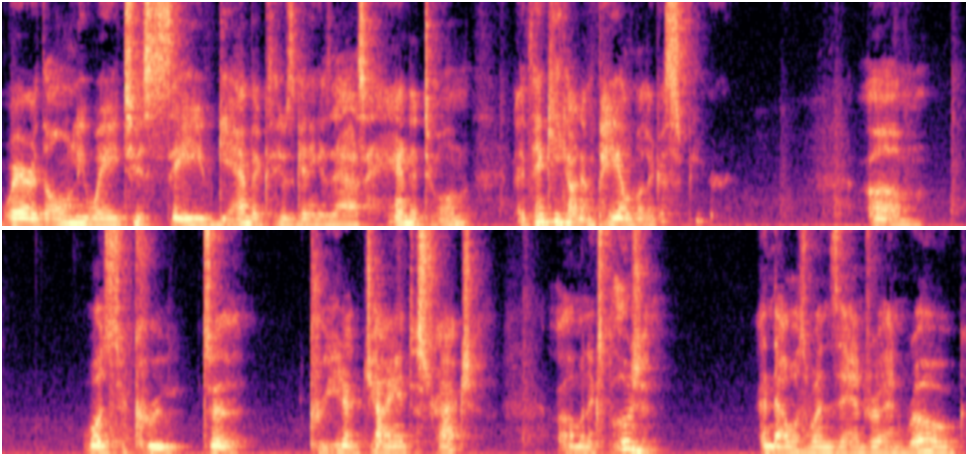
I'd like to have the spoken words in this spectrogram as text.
Where the only way to save Gambit, he was getting his ass handed to him, I think he got impaled by like a spear. Um, was to crew to create a giant distraction, um, an explosion, and that was when Xandra and Rogue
